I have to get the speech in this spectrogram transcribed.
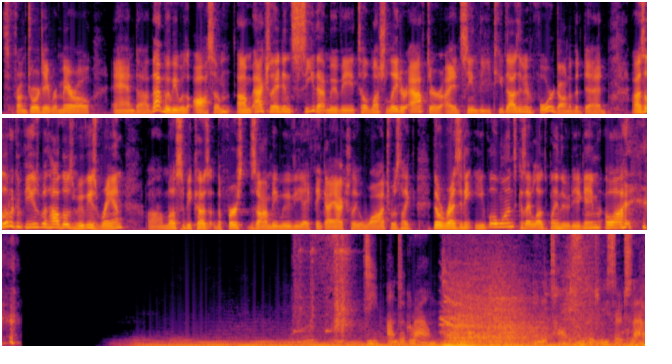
from George A. Romero, and uh, that movie was awesome. Um, actually, I didn't see that movie till much later after I had seen the 2004 Dawn of the Dead. I was a little confused with how those movies ran. Uh, mostly because the first zombie movie I think I actually watched was like the Resident Evil ones because I loved playing the video game a lot. deep underground. In top secret research lab,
